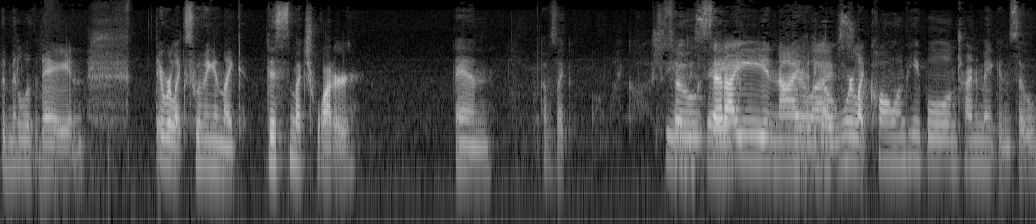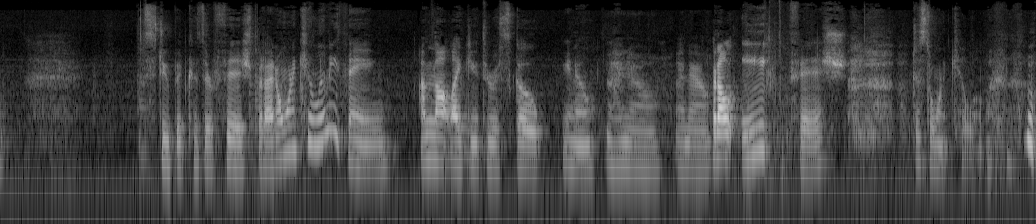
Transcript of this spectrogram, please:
the middle of the day, and they were like swimming in like this much water, and I was like, oh my gosh. So said IE and I had to go. lives. We're like calling people and trying to make it so stupid because they're fish, but I don't want to kill anything. I'm not like you through a scope, you know. I know, I know. But I'll eat fish. Just don't want to kill them.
